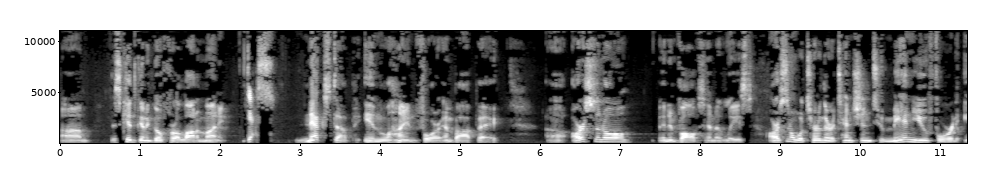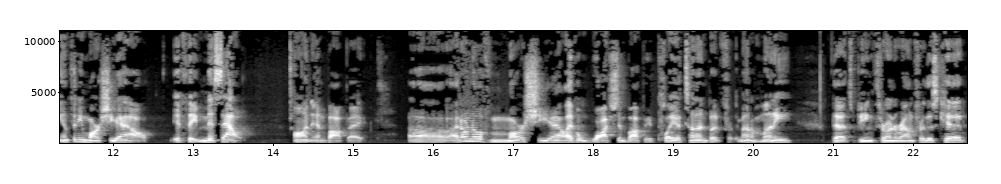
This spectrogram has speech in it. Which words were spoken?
um, this kid's going to go for a lot of money. Yes. Next up in line for Mbappe, uh, Arsenal, it involves him at least. Arsenal will turn their attention to Man U forward Anthony Martial if they miss out on Mbappe. Uh, I don't know if Martial, I haven't watched Mbappe play a ton, but for the amount of money that's being thrown around for this kid,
